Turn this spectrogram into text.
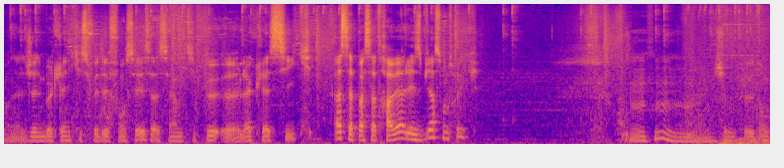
on a déjà une botlane qui se fait défoncer, ça c'est un petit peu euh, la classique. Ah, ça passe à travers les sbires son truc? Mhm, Je ne peux donc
